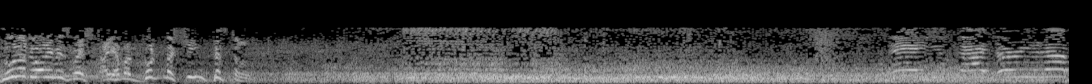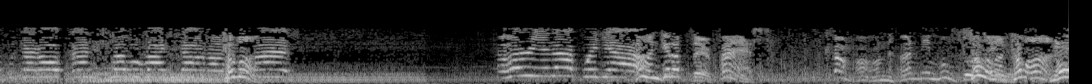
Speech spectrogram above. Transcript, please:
Do not worry, Miss West. I have a good machine pistol. Hey, you guys, hurry it up. We got all kinds of trouble down on Come on. fast. Hurry it up, will ya? Helen, get up there, fast. Come on, honey, move your Solomon, head. come on. No,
